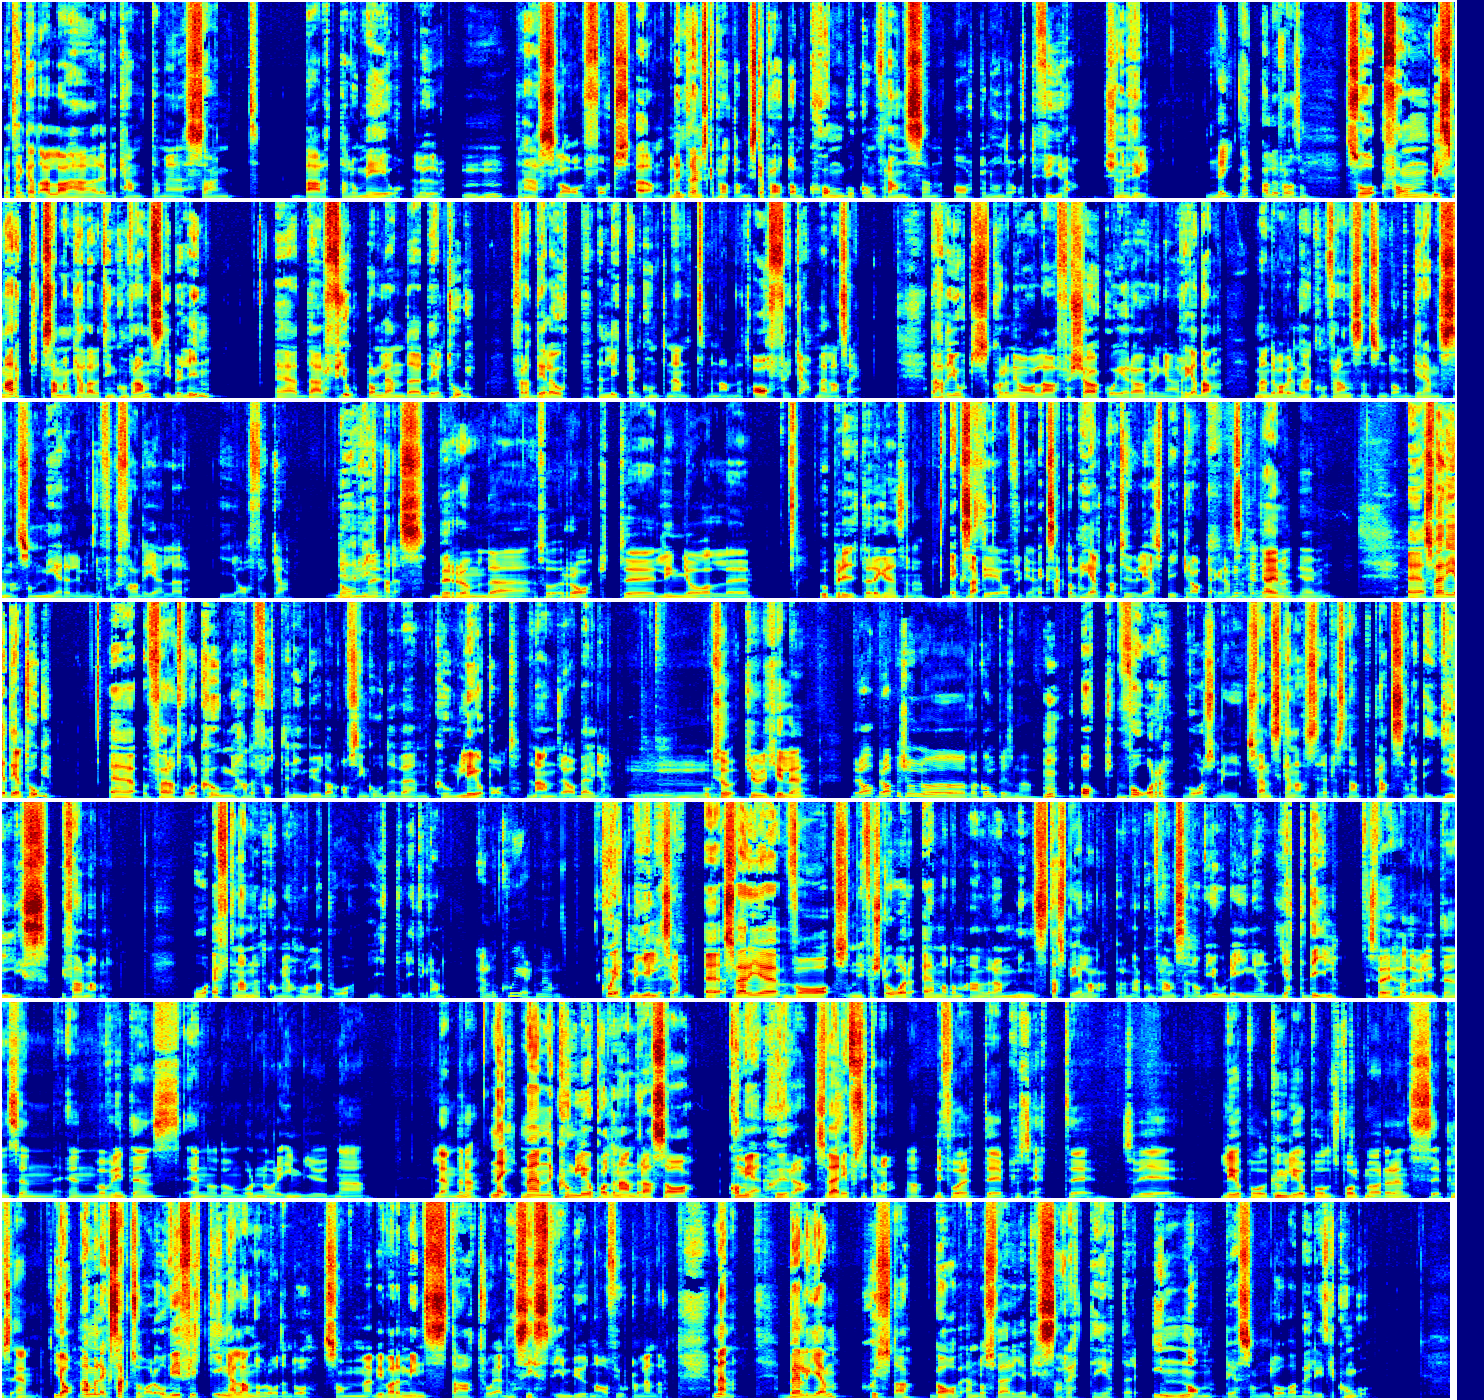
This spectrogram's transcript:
Jag tänker att alla här är bekanta med Sankt Bartolomeo, eller hur? Mhm. Den här slavfortsön. Men det är inte den vi ska prata om. Vi ska prata om Kongokonferensen 1884. Känner ni till? Nej. Nej, aldrig hört talas om. Så von Bismarck sammankallade till en konferens i Berlin eh, där 14 länder deltog för att dela upp en liten kontinent med namnet Afrika mellan sig. Det hade gjorts koloniala försök och erövringar redan, men det var vid den här konferensen som de gränserna som mer eller mindre fortfarande gäller i Afrika De, eh, ritades. Berömda, så rakt eh, linjal eh, uppritade gränserna. Exakt. i Afrika. Exakt de helt naturliga spikraka gränserna. Jajamän, jajamän. Eh, Sverige deltog eh, för att vår kung hade fått en inbjudan av sin gode vän kung Leopold, den andra av Belgien. Mm. Också kul kille. Bra, bra person att vara kompis med. Mm. Och vår, vår som är svenskarnas representant på plats, han hette Gillis i förnamn. Och efternamnet kommer jag hålla på lite, lite grann. Ändå queert namn. Queert med Gillis, ja. Eh, Sverige var, som ni förstår, en av de allra minsta spelarna på den här konferensen och vi gjorde ingen jättedeal. Sverige hade väl inte ens en, en, var väl inte ens en av de ordinarie inbjudna länderna. Nej, men kung Leopold den andra sa Kom igen, skyrra, Sverige får sitta med. Ja, ni får ett eh, plus ett, eh, så vi är Leopold, kung Leopold, folkmördarens eh, plus en. Ja, ja, men exakt så var det. Och vi fick inga landområden då. Som, vi var den minsta, tror jag, den sist inbjudna av 14 länder. Men Belgien, schyssta, gav ändå Sverige vissa rättigheter inom det som då var belgiska Kongo.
